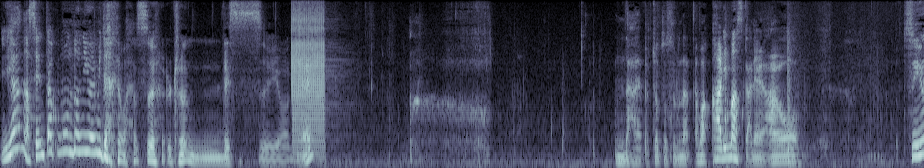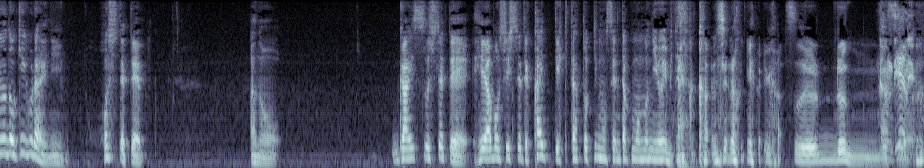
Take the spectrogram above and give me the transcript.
嫌な洗濯物の匂いみたいなのがするんですよね。だ、やっぱちょっとするな。わかりますかね？あの、梅雨時ぐらいに干してて、あの、外出してて、部屋干ししてて帰ってきた時の洗濯物の匂いみたいな感じの匂いがするんですよ。なんでやねん。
